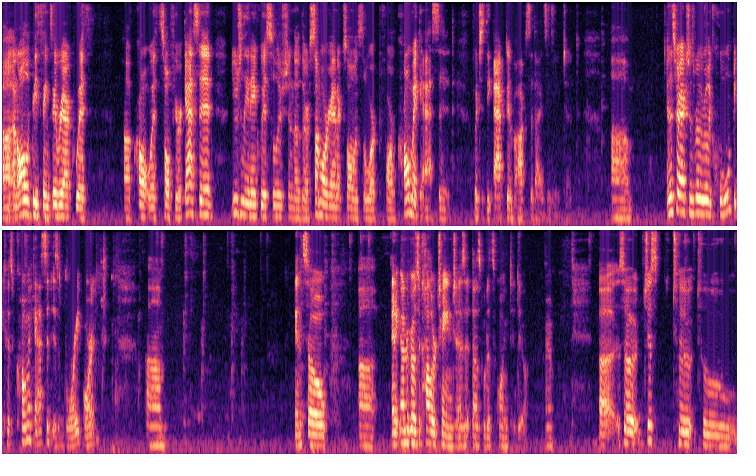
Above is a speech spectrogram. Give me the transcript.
Uh, and all of these things, they react with, uh, with sulfuric acid, usually an aqueous solution, though there are some organic solvents that work to form chromic acid, which is the active oxidizing agent. Um, and this reaction is really, really cool because chromic acid is bright orange. Um, and so, uh, and it undergoes a color change as it does what it's going to do. Right? Uh, so just to, to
